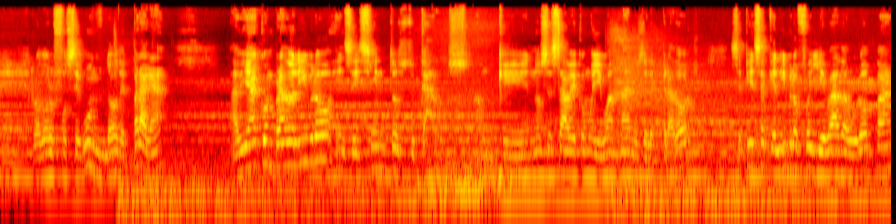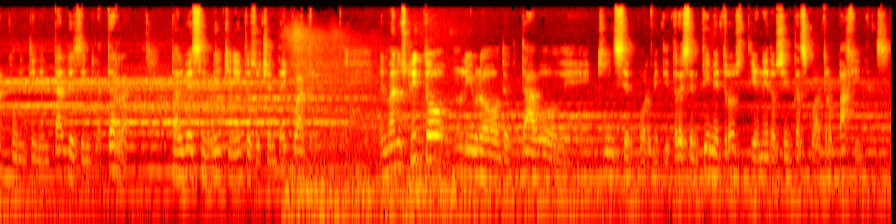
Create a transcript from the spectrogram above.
eh, Rodolfo II de Praga, había comprado el libro en 600 ducados, aunque no se sabe cómo llegó a manos del emperador. Se piensa que el libro fue llevado a Europa continental desde Inglaterra, tal vez en 1584. El manuscrito, un libro de octavo de 15 por 23 centímetros, tiene 204 páginas.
